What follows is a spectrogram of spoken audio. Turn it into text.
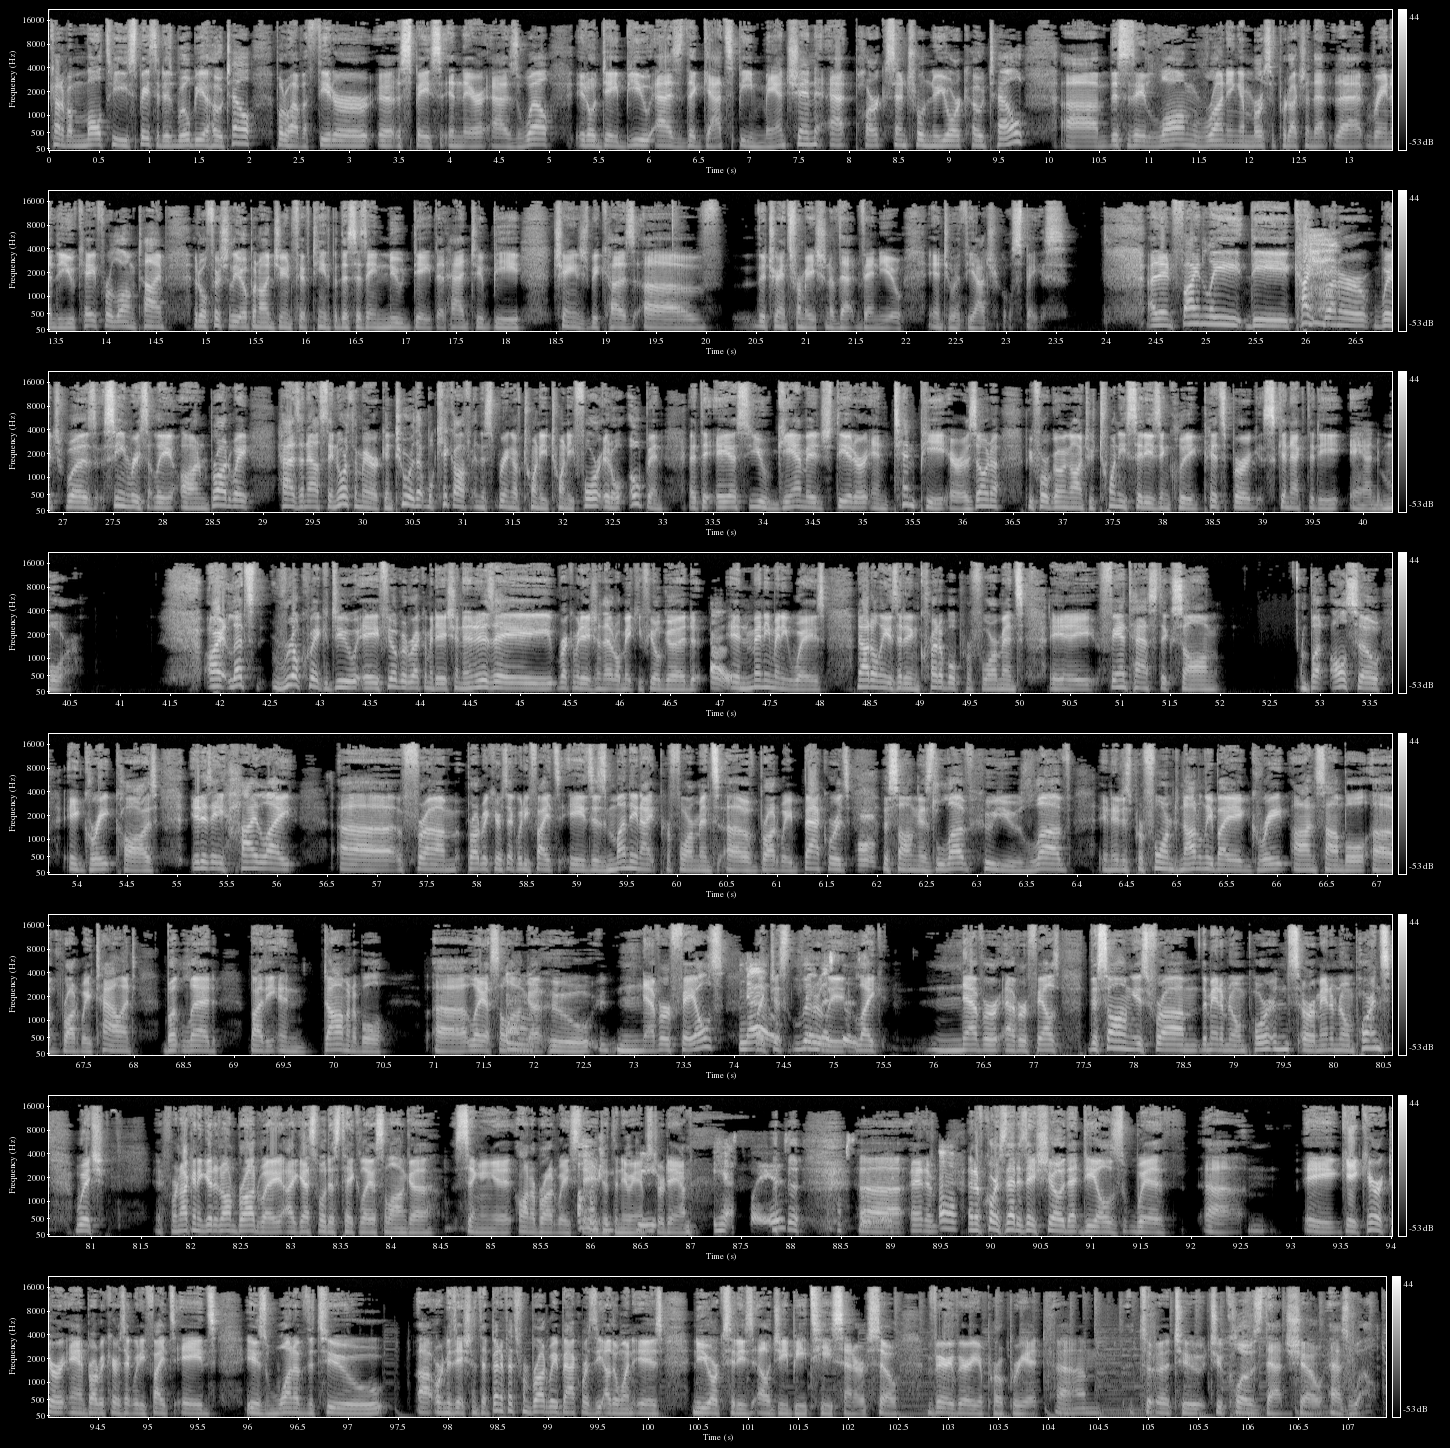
kind of a multi-space. It is, will be a hotel, but it'll have a theater uh, space in there as well. It'll debut as the Gatsby Mansion at Park Central New York Hotel. Um, this is a long-running immersive production that that ran in the UK for a long time. It'll officially open on June 15th, but this is a new date that had to be changed because of the transformation of that venue into a theatrical space. And then finally, the Kite Runner, which was seen recently on Broadway, has announced a North American tour that will kick off in the spring of 2024. It'll open at the ASU Gammage Theater in Tempe, Arizona, before going on to 20 cities, including Pittsburgh, Schenectady, and more. All right, let's real quick do a feel good recommendation. And it is a recommendation that will make you feel good Oh. in many, many ways. Not only is it an incredible performance, a fantastic song, but also a great cause. It is a highlight uh, from Broadway Cares Equity Fights AIDS' Monday night performance of Broadway Backwards. The song is Love Who You Love, and it is performed not only by a great ensemble of Broadway talent, but led by the indomitable uh, Lea Salonga, who never fails. No, like just literally, like never ever fails. The song is from The Man of No Importance or A Man of No Importance, which if we're not going to get it on Broadway, I guess we'll just take Lea Salonga singing it on a Broadway stage at the New He- Amsterdam. Yes, please. Uh, and of, Uh. and of course, that is a show that deals with um, a gay character, and Broadway Cares Equity Fights AIDS is one of the two. Uh, organizations that benefits from Broadway backwards. The other one is New York City's LGBT Center. So very, very appropriate um, to, uh, to to close that show as well.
